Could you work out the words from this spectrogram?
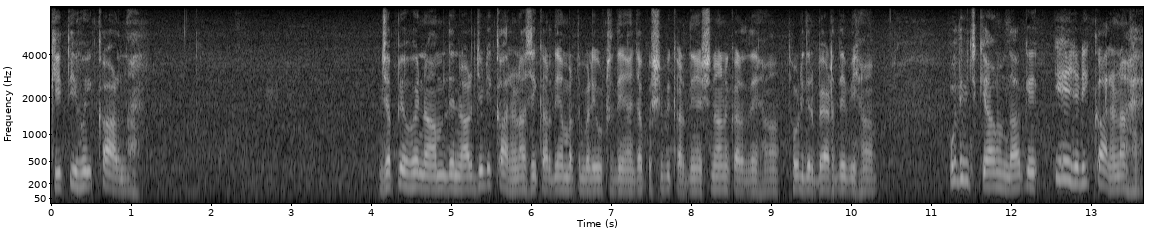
ਕੀਤੀ ਹੋਈ ਘਾਲਣਾ। ਜਪੇ ਹੋਏ ਨਾਮ ਦੇ ਨਾਲ ਜਿਹੜੀ ਘਾਲਣਾ ਅਸੀਂ ਕਰਦੇ ਹਾਂ, ਅੰਮ੍ਰਿਤ ਵੇਲੇ ਉੱਠਦੇ ਹਾਂ ਜਾਂ ਕੁਝ ਵੀ ਕਰਦੇ ਹਾਂ, ਇਸ਼ਨਾਨ ਕਰਦੇ ਹਾਂ ਥੋੜੀ ਦੇਰ ਬੈਠਦੇ ਵੀ ਹਾਂ, ਉਹਦੇ ਵਿੱਚ ਕੀ ਹੁੰਦਾ ਕਿ ਇਹ ਜਿਹੜੀ ਘਾਲਣਾ ਹੈ,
